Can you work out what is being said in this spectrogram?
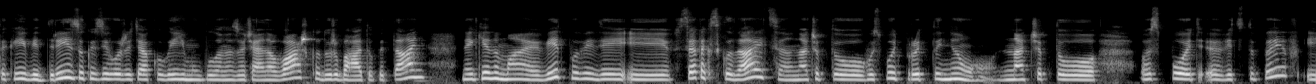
такий відрізок із його життя, коли йому було надзвичайно важко, дуже багато питань, на які немає відповіді, і все так складається, начебто Господь проти нього, начебто Господь е, відступив, і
